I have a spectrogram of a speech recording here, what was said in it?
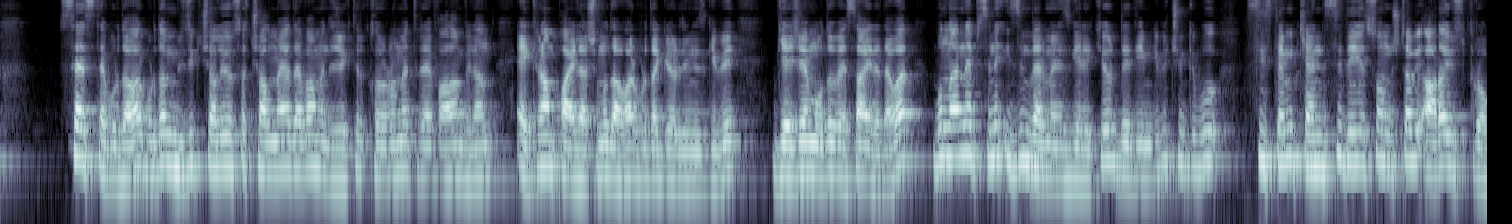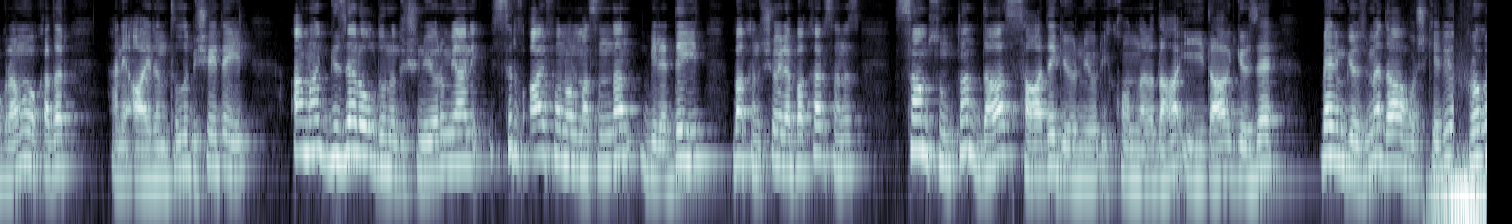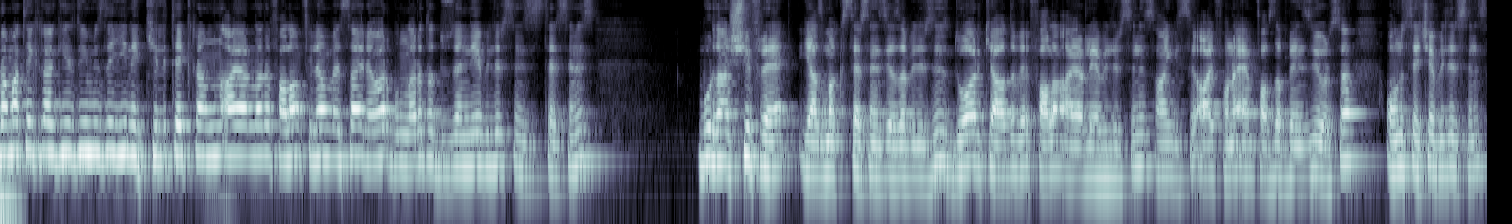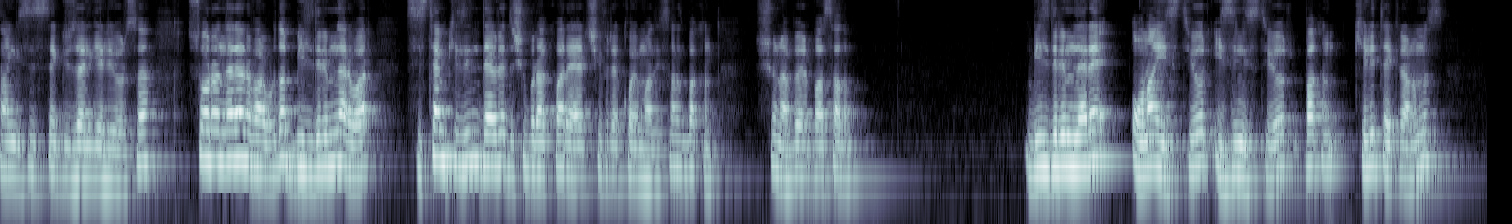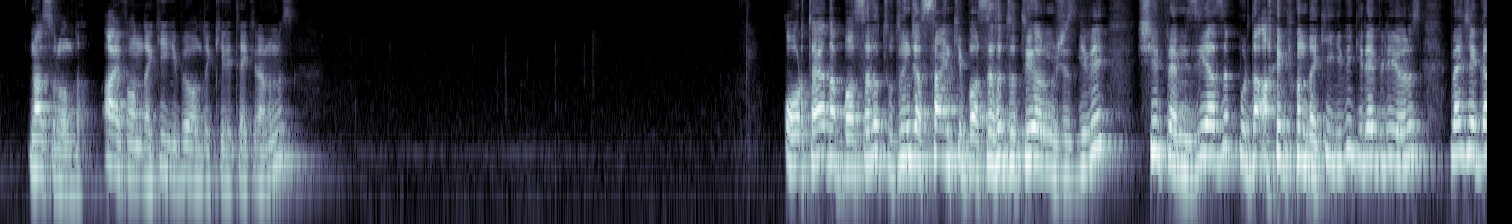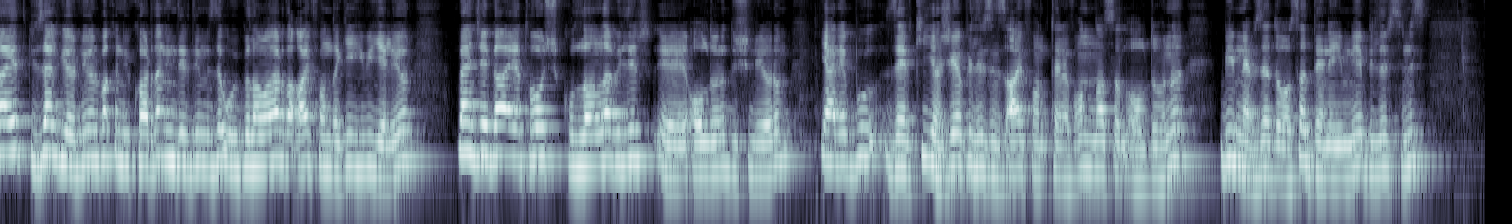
Ses de burada var. Burada müzik çalıyorsa çalmaya devam edecektir. Kronometre falan filan. Ekran paylaşımı da var burada gördüğünüz gibi. Gece modu vesaire de var. Bunların hepsine izin vermeniz gerekiyor dediğim gibi. Çünkü bu sistemin kendisi değil. Sonuçta bir arayüz programı. O kadar hani ayrıntılı bir şey değil. Ama güzel olduğunu düşünüyorum. Yani sırf iPhone olmasından bile değil. Bakın şöyle bakarsanız Samsung'dan daha sade görünüyor ikonları. Daha iyi, daha göze benim gözüme daha hoş geliyor. Programa tekrar girdiğimizde yine kilit ekranının ayarları falan filan vesaire var. Bunları da düzenleyebilirsiniz isterseniz. Buradan şifre yazmak isterseniz yazabilirsiniz. Duvar kağıdı ve falan ayarlayabilirsiniz. Hangisi iPhone'a en fazla benziyorsa onu seçebilirsiniz. Hangisi size güzel geliyorsa. Sonra neler var burada? Bildirimler var. Sistem kilidini devre dışı bırak var eğer şifre koymadıysanız. Bakın şuna böyle basalım. Bildirimlere onay istiyor, izin istiyor. Bakın kilit ekranımız nasıl oldu? iPhone'daki gibi oldu kilit ekranımız. Ortaya da basılı tutunca sanki basılı tutuyormuşuz gibi şifremizi yazıp burada iPhone'daki gibi girebiliyoruz. Bence gayet güzel görünüyor. Bakın yukarıdan indirdiğimizde uygulamalar da iPhone'daki gibi geliyor. Bence gayet hoş, kullanılabilir e, olduğunu düşünüyorum. Yani bu zevki yaşayabilirsiniz. iPhone telefon nasıl olduğunu bir nebze de olsa deneyimleyebilirsiniz.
